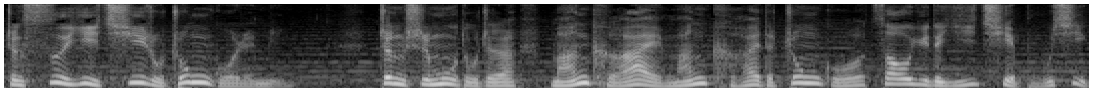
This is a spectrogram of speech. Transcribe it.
正肆意欺辱中国人民，正是目睹着蛮可爱、蛮可爱的中国遭遇的一切不幸。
